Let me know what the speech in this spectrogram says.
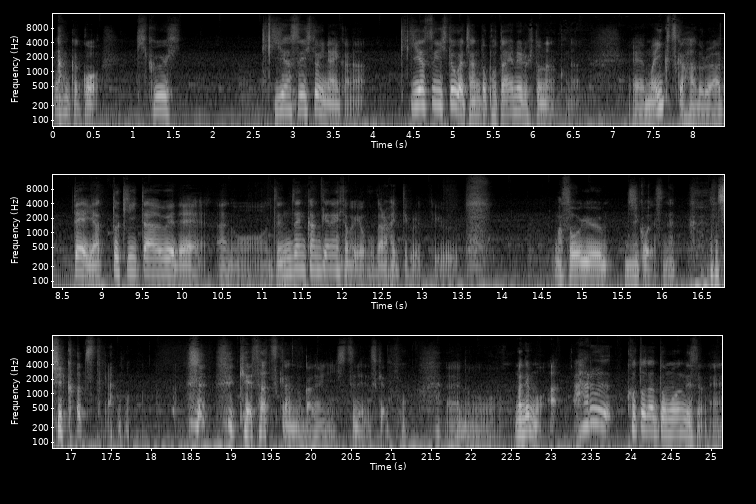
なんかこう聞く聞きやすい人いないかな。聞きやすい人がちゃんと答えれる人なのかな、えー、まあ、いくつかハードルあってやっと聞いた上で、あのー、全然関係ない人が横から入ってくるっていう、まあ、そういう事故ですね。事故っつったらもう 警察官の方に失礼ですけども。あの、まあでもああることだと思うんですよね。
